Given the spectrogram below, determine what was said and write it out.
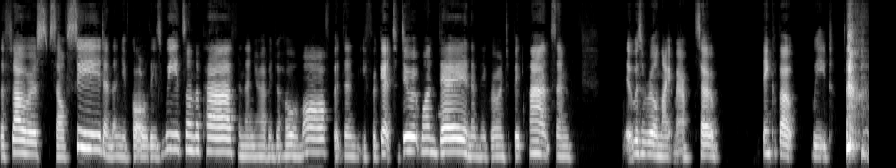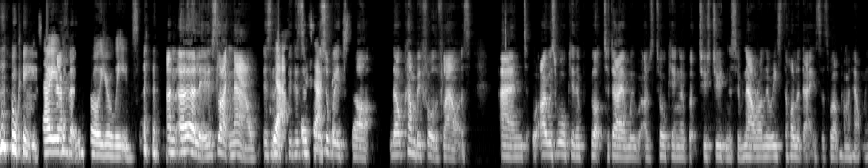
the flowers self seed and then you've got all these weeds on the path and then you're having to hoe them off but then you forget to do it one day and then they grow into big plants and it was a real nightmare. So think about weed. Mm, weeds how you control your weeds. And early it's like now isn't yeah, it because as soon as the weeds start they'll come before the flowers and I was walking a lot today, and we I was talking. I've got two students who now are on their Easter holidays as well. Come and help me.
